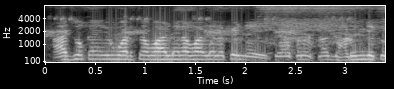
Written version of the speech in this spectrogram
हा जो काही वरचा वाळलेला वाळलेला पेंड आहे ते आपण असा झाडून घेतो.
